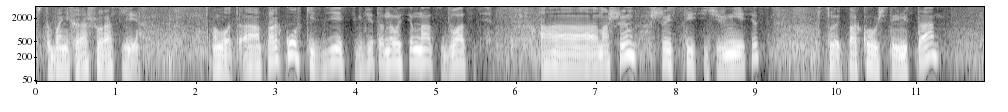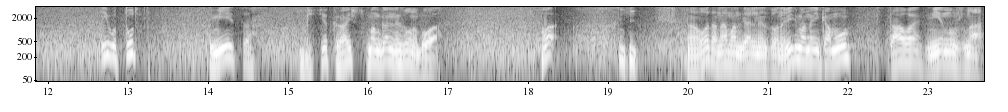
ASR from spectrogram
чтобы они хорошо росли. Вот. А парковки здесь где-то на 18-20 а, машин, 6 тысяч в месяц. Стоят парковочные места. И вот тут имеется беседка. Раньше тут мангальная зона была. А. а вот она, мангальная зона. Видимо, она никому стала не нужна.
